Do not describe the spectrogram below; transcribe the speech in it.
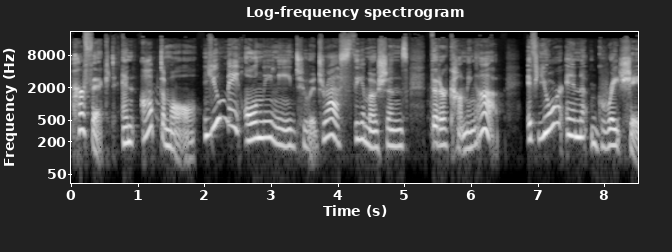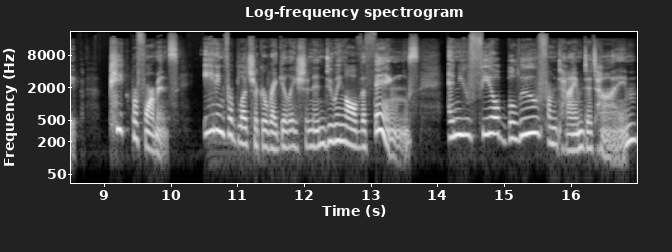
perfect and optimal, you may only need to address the emotions that are coming up. If you're in great shape, peak performance, eating for blood sugar regulation, and doing all the things, and you feel blue from time to time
